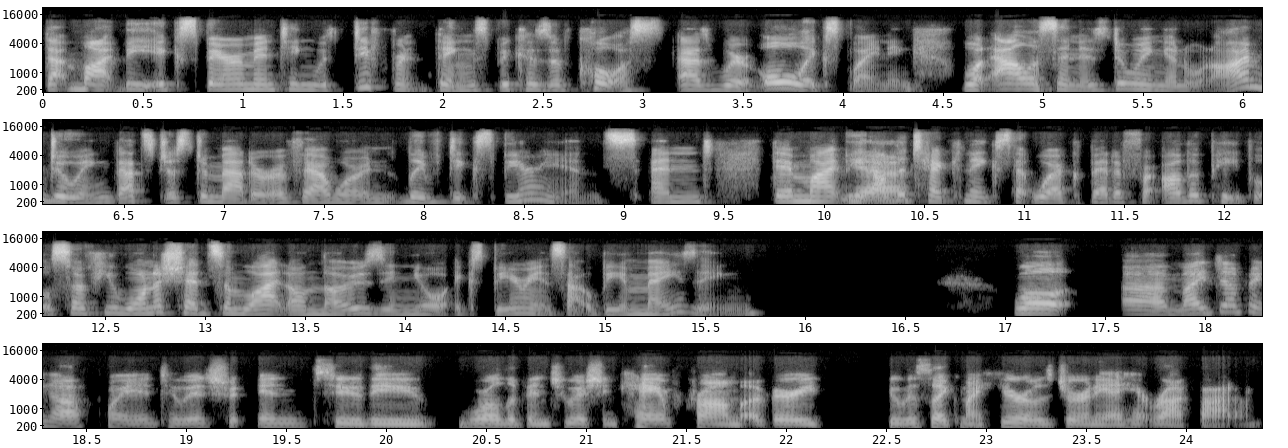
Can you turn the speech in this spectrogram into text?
that might be experimenting with different things because of course as we're all explaining what allison is doing and what i'm doing that's just a matter of our own lived experience and there might be yeah. other techniques that work better for other people. So if you want to shed some light on those in your experience that would be amazing. Well uh, my jumping off point into into the world of intuition came from a very it was like my hero's journey. I hit rock bottom.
